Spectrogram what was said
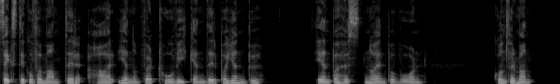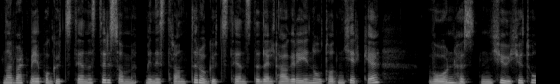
60 konfirmanter har gjennomført to weekender på Jønbu, en på høsten og en på våren. Konfirmantene har vært med på gudstjenester som ministranter og gudstjenestedeltakere i Notodden kirke våren-høsten 2022.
